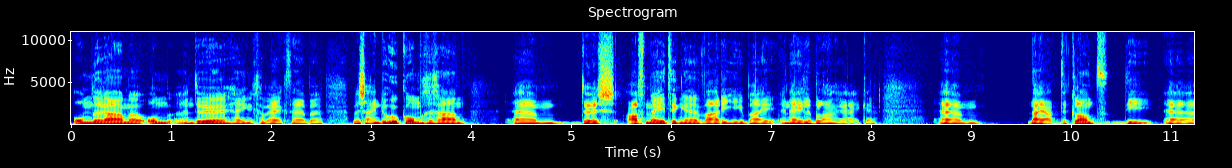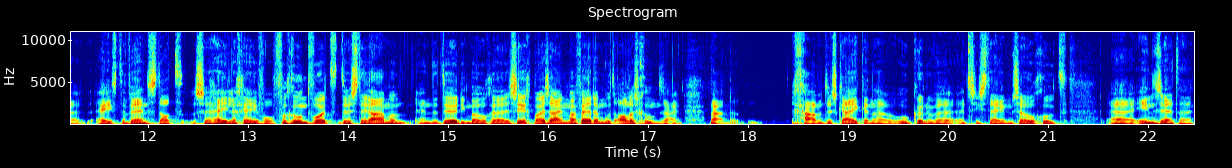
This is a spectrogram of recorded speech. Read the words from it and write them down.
om de ramen, om een deur heen gewerkt hebben. We zijn de hoek omgegaan. Um, dus afmetingen waren hierbij een hele belangrijke. nou ja, de klant die uh, heeft de wens dat zijn hele gevel vergroend wordt. Dus de ramen en de deur die mogen zichtbaar zijn, maar verder moet alles groen zijn. Nou, gaan we dus kijken naar hoe kunnen we het systeem zo goed uh, inzetten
